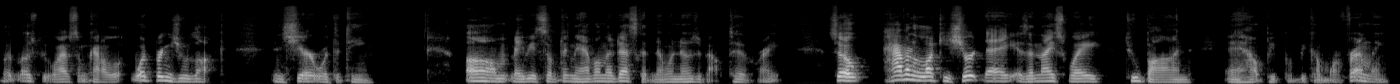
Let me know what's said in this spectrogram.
But most people have some kind of what brings you luck and share it with the team. Um, maybe it's something they have on their desk that no one knows about too, right? So having a lucky shirt day is a nice way to bond and help people become more friendly.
